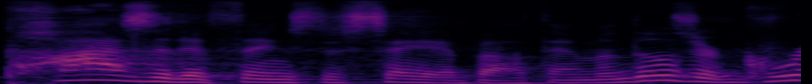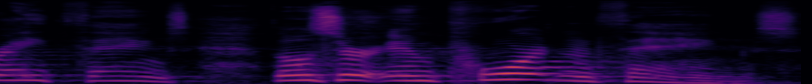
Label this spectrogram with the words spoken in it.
positive things to say about them, and those are great things. Those are important things.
